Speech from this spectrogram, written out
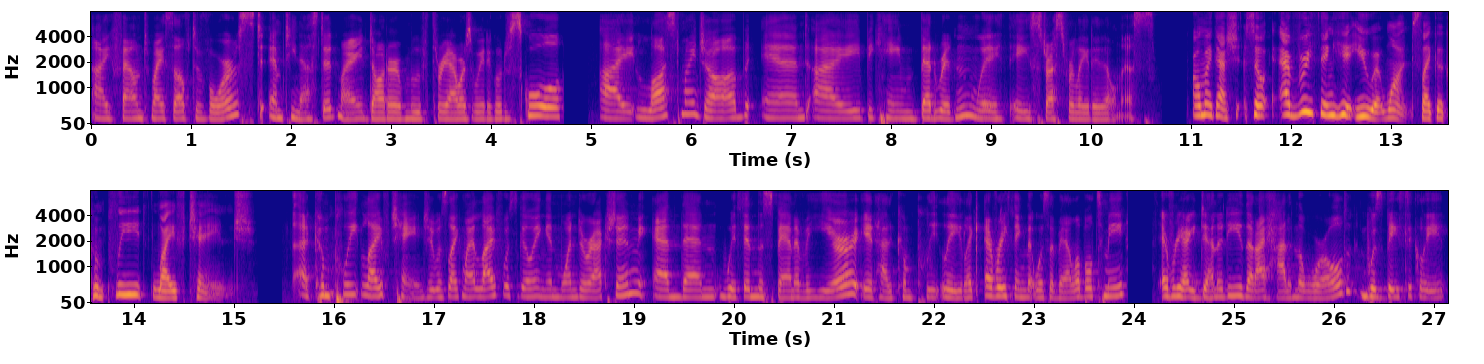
I found myself divorced, empty nested. My daughter moved three hours away to go to school. I lost my job and I became bedridden with a stress related illness. Oh my gosh. So everything hit you at once, like a complete life change. A complete life change. It was like my life was going in one direction. And then within the span of a year, it had completely, like everything that was available to me, every identity that I had in the world was basically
